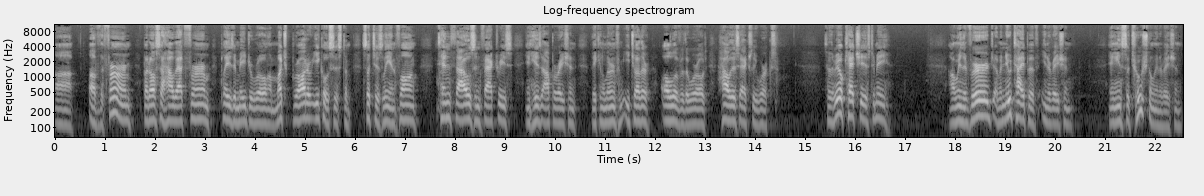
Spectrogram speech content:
uh, of the firm, but also how that firm plays a major role in a much broader ecosystem, such as Li and Fung, 10,000 factories in his operation. They can learn from each other all over the world how this actually works. So the real catch is, to me, are we on the verge of a new type of innovation, an institutional innovation,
